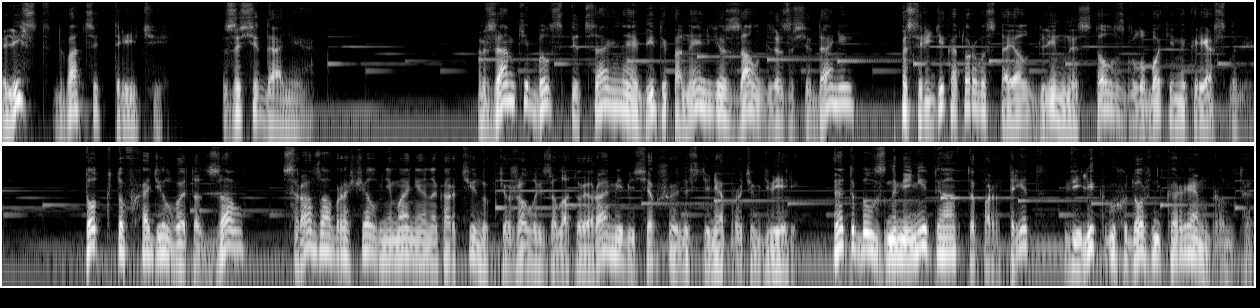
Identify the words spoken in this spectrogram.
Лист 23. Заседание. В замке был специальный обитый панелью зал для заседаний, посреди которого стоял длинный стол с глубокими креслами. Тот, кто входил в этот зал, сразу обращал внимание на картину в тяжелой золотой раме, висевшую на стене против двери. Это был знаменитый автопортрет великого художника Рембрандта,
